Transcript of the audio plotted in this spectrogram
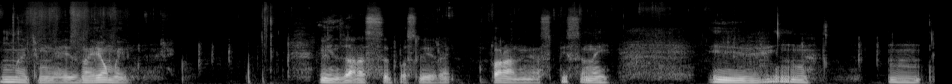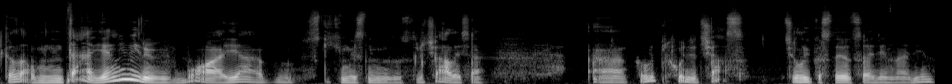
Ну, Знаєте, у мене є знайомий. Він зараз після поранення списаний. І він казав мені, так, я не вірю в Бога, я скільки ми з ним зустрічалися. А коли приходить час, чоловік остається один на один.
